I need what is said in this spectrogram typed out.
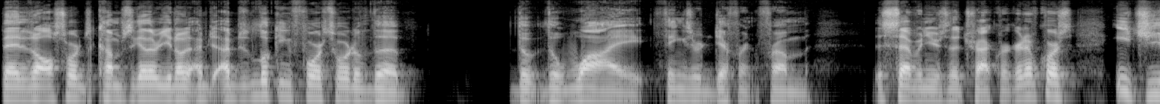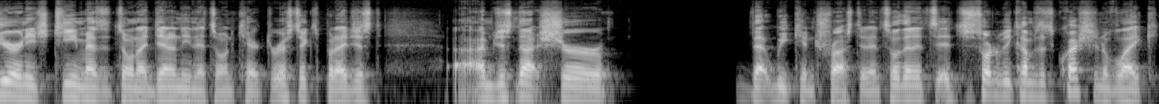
that it all sort of comes together. You know, I'm, I'm looking for sort of the the the why things are different from the seven years of the track record. And of course, each year and each team has its own identity and its own characteristics. But I just, I'm just not sure that we can trust it. And so then it's, it sort of becomes this question of like,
